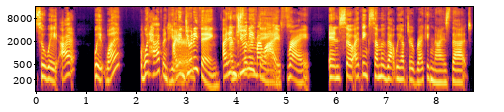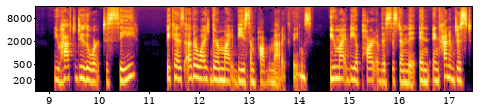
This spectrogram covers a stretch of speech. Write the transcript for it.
So wait, I wait, what? What happened here? I didn't do anything. I didn't do anything. my life. Right. And so I think some of that we have to recognize that you have to do the work to see because otherwise there might be some problematic things. You might be a part of the system that and and kind of just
